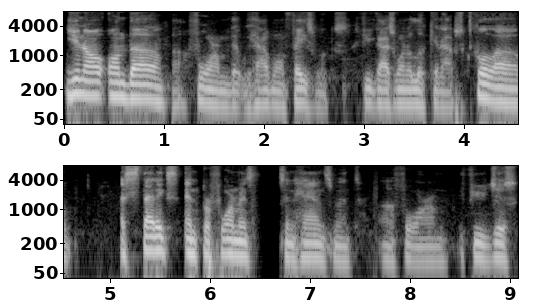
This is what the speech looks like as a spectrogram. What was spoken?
You know, on the forum that we have on Facebook, if you guys want to look it up, it's called uh, Aesthetics and Performance Enhancement uh, Forum. If you just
